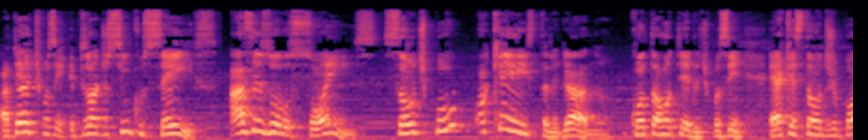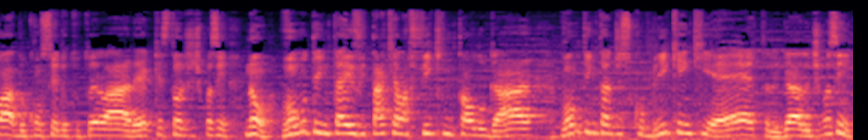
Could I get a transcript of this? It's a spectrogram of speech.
até, tipo assim, episódio 5, 6, as resoluções são, tipo, ok, tá ligado? Quanto ao roteiro, tipo assim, é a questão de, tipo, ah, do conselho tutelar, é a questão de, tipo assim, não, vamos tentar evitar que ela fique em tal lugar, vamos tentar descobrir quem que é, tá ligado? Tipo assim,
